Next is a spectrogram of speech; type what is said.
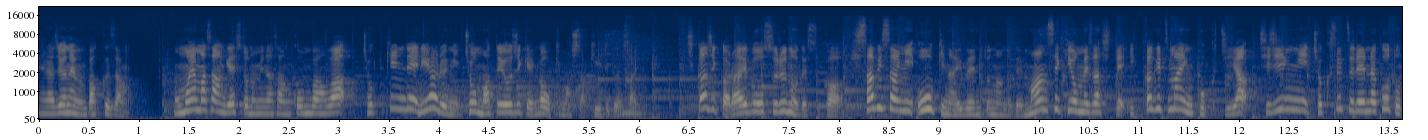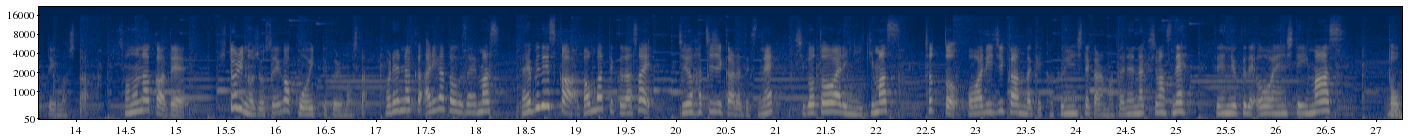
えーラジオネームバクザン桃山さんゲストの皆さんこんばんは。直近でリアルに超待てよ事件が起きました。聞いてください近々ライブをするのですが久々に大きなイベントなので満席を目指して1ヶ月前に告知や知人に直接連絡を取っていました。その中で1人の女性がこう言ってくれました。ご連絡ありがとうございます。ライブですか？頑張ってください。18時からですね。仕事終わりに行きます。ちょっと終わり時間だけ確認してからまた連絡しますね。全力で応援しています。と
